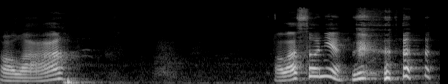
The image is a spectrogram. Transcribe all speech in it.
Olá. Olá, Sônia.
